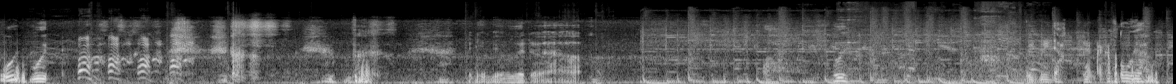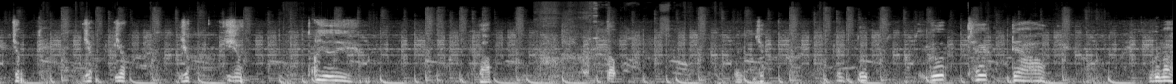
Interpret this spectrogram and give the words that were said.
โอ้ยวุ้ยไม่ไม่เวิร์ดแล้วเฮ้ยไปดักดักประตูเลยยับยับยับยับยับ เอ้ยบับตับยับยับยับเทคดาวขึ้นมา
